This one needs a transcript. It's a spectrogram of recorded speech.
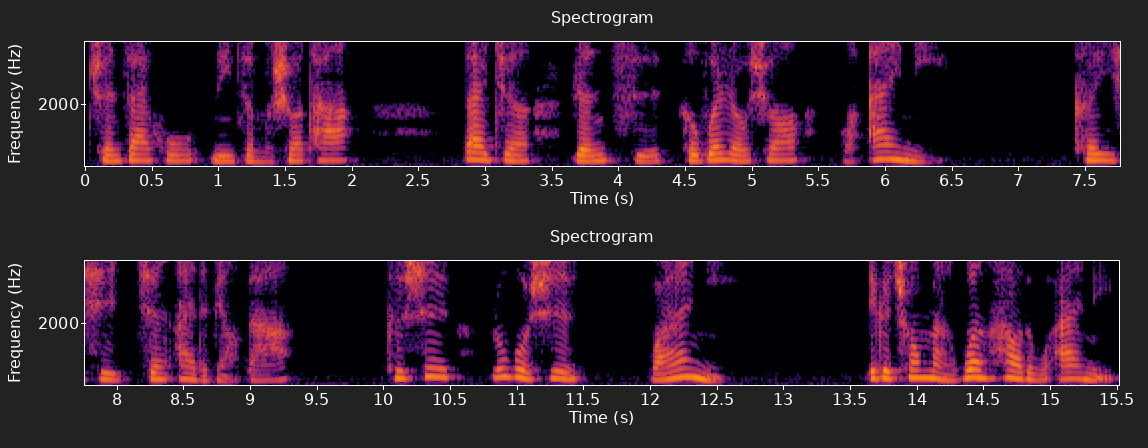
全在乎你怎么说它。带着仁慈和温柔说“我爱你”，可以是真爱的表达。可是，如果是“我爱你”，一个充满问号的“我爱你”。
